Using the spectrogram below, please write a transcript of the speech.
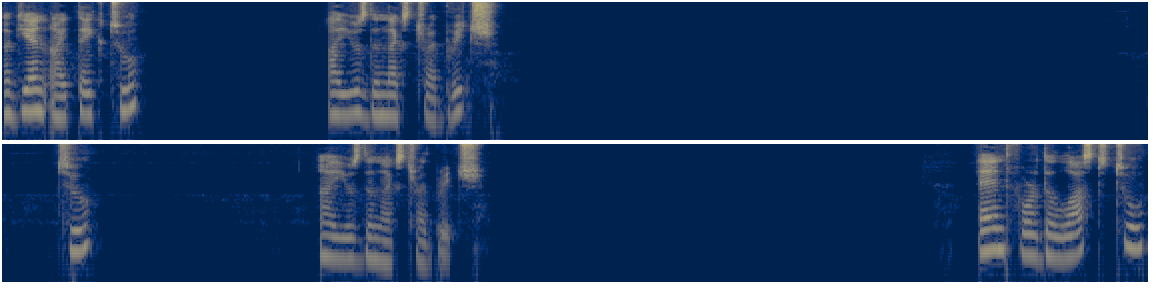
Again, I take two. I use the next thread bridge. Two I use the next thread bridge. And for the last two,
